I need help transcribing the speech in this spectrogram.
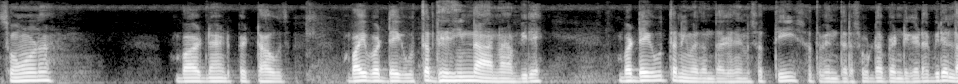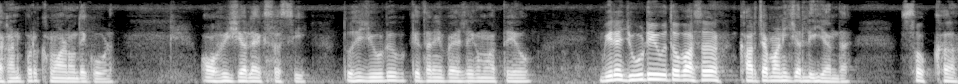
Sohan bird and pit house ਬਾਈ ਵੱਡੇ ਕਬੂਤਰ ਦੇ ਦੀ ਨਾ ਨਾ ਵੀਰੇ। ਵੱਡੇ ਕਬੂਤਰ ਨਹੀਂ ਮੈਂ ਦਿੰਦਾ ਕਿਸੇ ਨੂੰ। ਸੱਤੀ, ਸਤਵਿੰਦਰ ਸੋਡਾ ਪਿੰਡ ਕਿਹੜਾ? ਵੀਰੇ ਲਖਨਪੁਰ ਖਵਾਣੋਂ ਦੇ ਕੋਲ। ਆਫੀਸ਼ੀਅਲ ਐਕਸੈਸੀ ਤੁਸੀਂ YouTube ਕਿਤਨੇ ਪੈਸੇ ਕਮਾਤੇ ਹੋ? ਵੀਰੇ YouTube ਤੋਂ ਬਸ ਖਰਚਾ ਪਾਣੀ ਚੱਲੀ ਜਾਂਦਾ। ਸੁੱਖ।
